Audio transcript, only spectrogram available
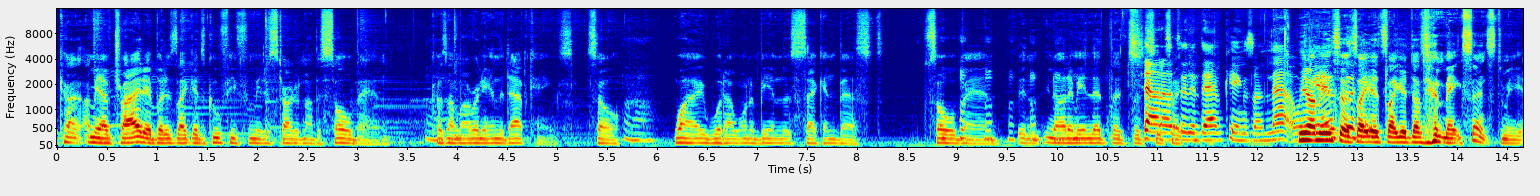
kind of, I mean, I've tried it, but it's like it's goofy for me to start another soul band because I'm already in the Dap Kings. So why would I want to be in the second best soul band? and, you know what I mean? That, that, that's, Shout out like, to the Dap Kings on that one. you know what I mean? So it's like it's like it doesn't make sense to me.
